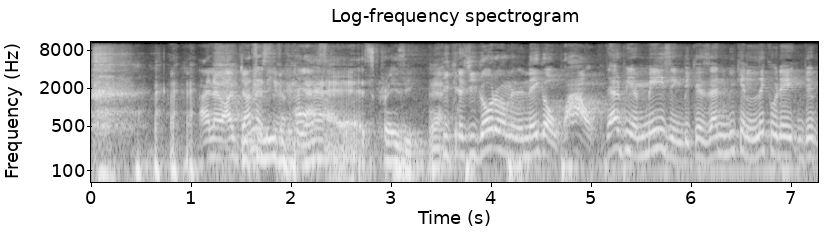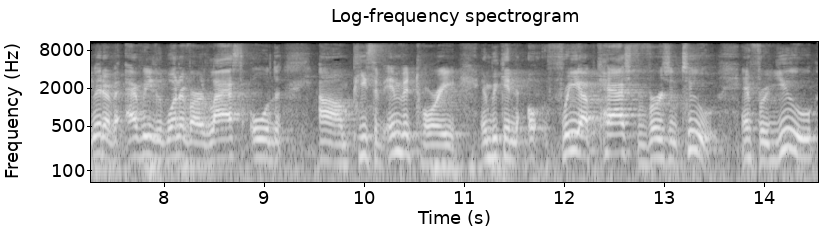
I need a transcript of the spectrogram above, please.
I know I've done You this can in the past. yeah, yeah, it's crazy. Yeah. Because you go to them and they go, wow, that'd be amazing because then we can liquidate and get rid of every one of our last old um, piece of inventory and we can oh, free up cash for version two. And for you,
